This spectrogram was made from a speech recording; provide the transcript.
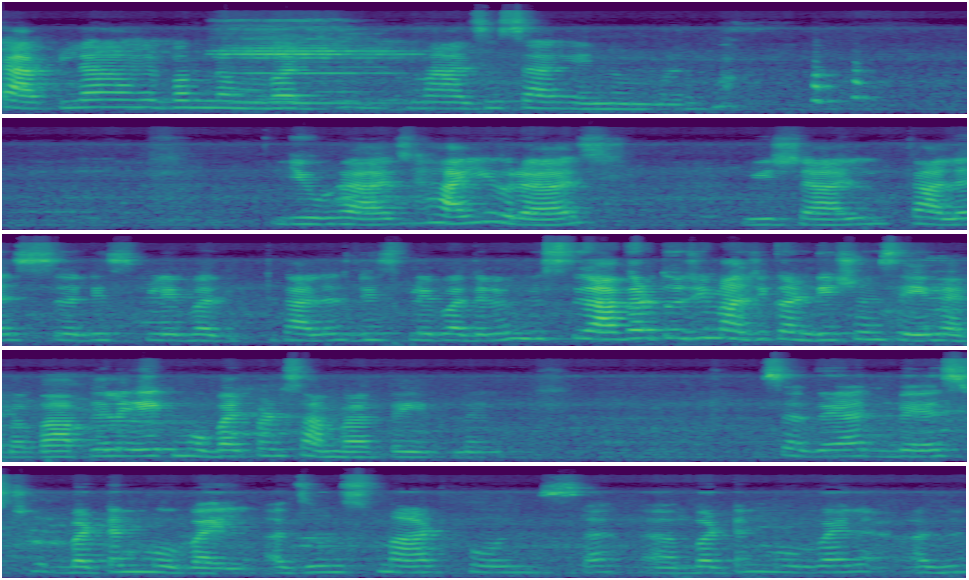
टाकला आहे बघ नंबर. माझच आहे नंबर. युवराज हाय युवराज. विशाल कालच डिस्प्ले बद कालच डिस्प्ले बदलून. अगर तुझी माझी कंडिशन सेम आहे बाबा. आपल्याला एक मोबाईल पण सांभाळता येत नाही. सगळ्यात बेस्ट बटन मोबाईल अजून स्मार्टफोनचा बटन मोबाईल अजून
